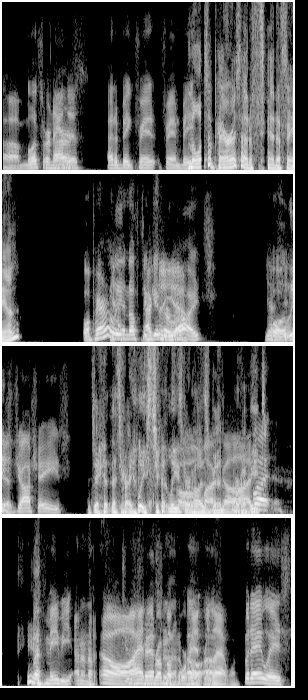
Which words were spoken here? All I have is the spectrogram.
Uh, Melissa Fernandez. Had a big fan fan base. Melissa Paris had a had a fan. well, apparently Yeah, enough to give actually, her yeah. rights. Yeah, well, at least did. Josh Hayes. That's right. At least at least her Oh, my husband. God. Right? But but maybe, I don't know. Oh, I had to rub my forehead oh, for uh, that one. but anyways,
